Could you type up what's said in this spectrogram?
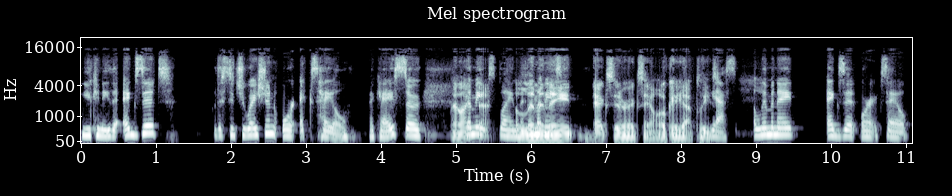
you can either exit the situation or exhale. Okay. So like let me that. explain. Eliminate, me, exit, or exhale. Okay. Yeah, please. Yes. Eliminate, exit, or exhale.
